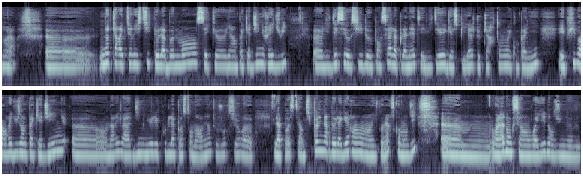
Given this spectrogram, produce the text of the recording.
Voilà. Euh, une autre caractéristique de l'abonnement, c'est qu'il y a un packaging réduit. Euh, l'idée c'est aussi de penser à la planète et éviter le gaspillage de carton et compagnie. Et puis bah, en réduisant le packaging, euh, on arrive à diminuer les coûts de la poste. On en revient toujours sur la poste. C'est un petit peu le nerf de la guerre hein, e-commerce comme on dit. voilà donc c'est envoyé dans une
